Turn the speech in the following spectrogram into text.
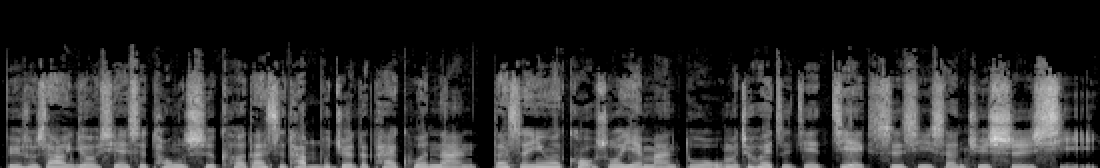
比如说像有些是通识课，但是他不觉得太困难，但是因为口说也蛮多，我们就会直接借实习生去实习。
